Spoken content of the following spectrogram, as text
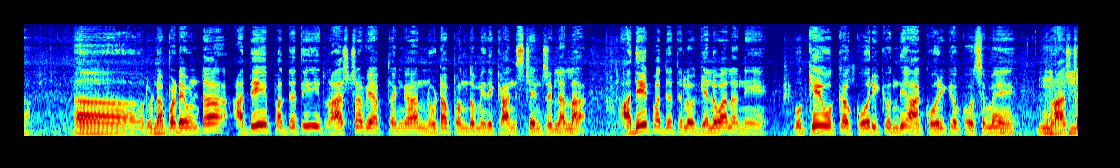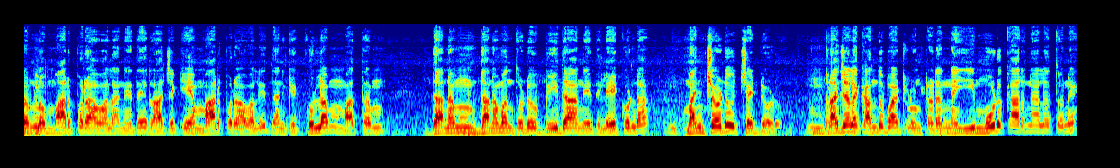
రుణపడే ఉంటా. అదే పద్ధతి రాష్ట్ర వ్యాప్తంగా నూట పంతొమ్మిది కాన్స్టిట్యున్సీలలో అదే పద్ధతిలో గెలవాలని ఒకే ఒక్క కోరిక ఉంది. ఆ కోరిక కోసమే రాష్ట్రంలో మార్పు రావాలనేదే రాజకీయ మార్పు రావాలి. దానికి కులం మతం ధనం ధనవంతుడు బీద అనేది లేకుండా మంచోడు చెడ్డోడు. ప్రజలకు అందుబాటులో ఉంటాడన్న ఈ మూడు కారణాలతోనే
